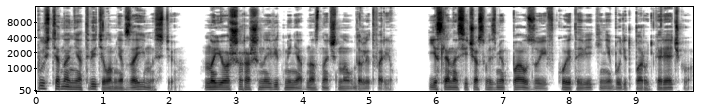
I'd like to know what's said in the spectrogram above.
Пусть она не ответила мне взаимностью, но ее ошарашенный вид меня однозначно удовлетворил. Если она сейчас возьмет паузу и в кои-то веки не будет пороть горячку,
